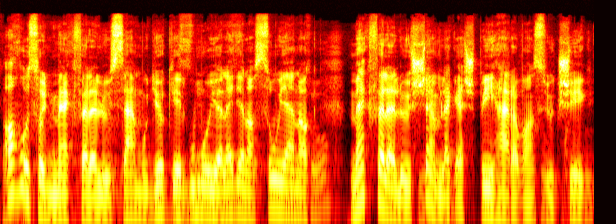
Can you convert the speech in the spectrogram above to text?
ahhoz, hogy megfelelő számú gyökérgumója legyen a szójának, megfelelő semleges pH-ra van szükség.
